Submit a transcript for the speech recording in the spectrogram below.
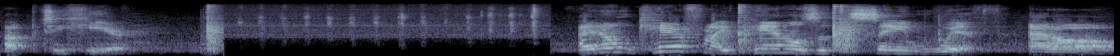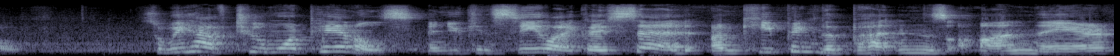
up to here. I don't care if my panels are the same width at all. So we have two more panels and you can see like I said I'm keeping the buttons on there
